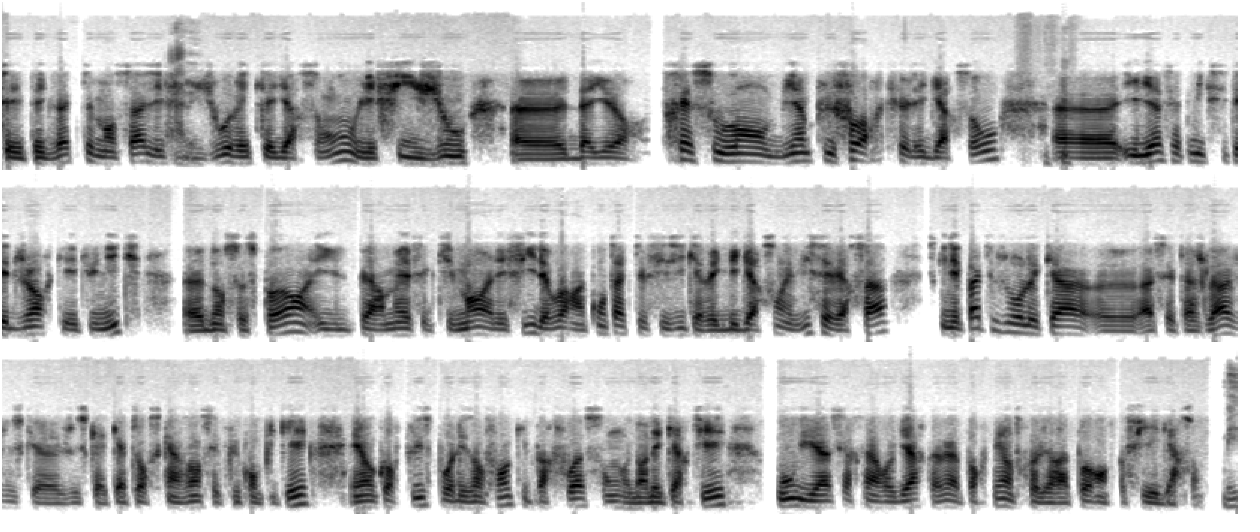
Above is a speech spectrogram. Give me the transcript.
C'est exactement ça. Les Ah filles jouent avec les garçons. Les filles jouent euh, d'ailleurs très souvent bien plus fort que les garçons. Euh, il y a cette mixité de genre qui est unique euh, dans ce sport. Il permet effectivement à les filles d'avoir un contact physique avec des garçons et vice versa, ce qui n'est pas toujours le cas euh, à cet âge-là. Jusqu'à jusqu'à 14-15 ans, c'est plus compliqué, et encore plus pour les enfants qui parfois sont dans des quartiers où il y a un certain regard quand même à porter entre les rapports entre filles et garçons. Mais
